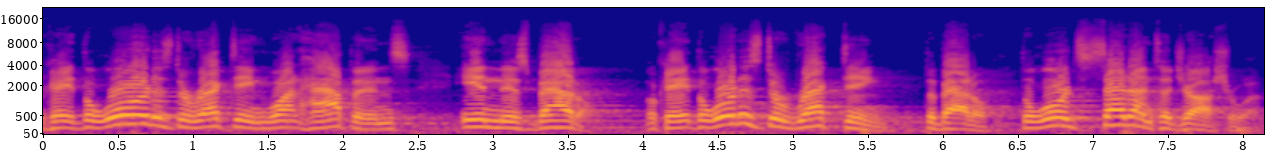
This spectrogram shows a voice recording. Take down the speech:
Okay, the Lord is directing what happens in this battle. Okay, the Lord is directing the battle. The Lord said unto Joshua,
